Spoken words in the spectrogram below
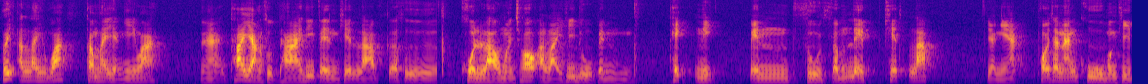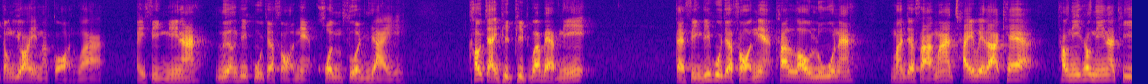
เฮ้ยอะไรวะทำไมอย่างนี้วะนะถ้าอย่างสุดท้ายที่เป็นเคล็ดลับก็คือ คนเรามันชอบอะไรที่ดูเป็นเทคนิค เป็นสูตรสำเร็จเคล็ดลับอย่างเงี้ยเพราะฉะนั้นครูบางทีต้องย่อยมาก่อนว่าไอ้สิ่งนี้นะ เรื่องที่ครูจะสอนเนี่ยคนส่วนใหญ่ เข้าใจผิดๆว่าแบบนี้ แต่สิ่งที่ครูจะสอนเนี่ยถ้าเรารู้นะ มันจะสามารถใช้เวลาแค่ ท่านี้เท่านี้นาที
